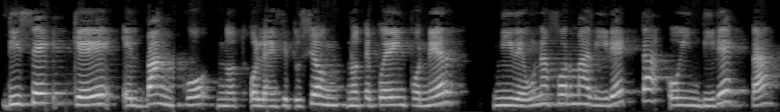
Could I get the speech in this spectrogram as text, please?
dice que el banco o la institución no te puede imponer ni de una forma directa o indirecta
